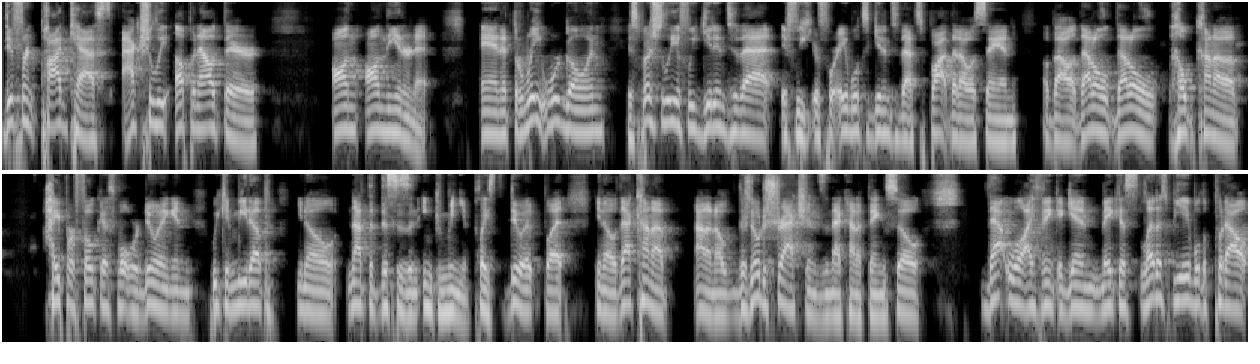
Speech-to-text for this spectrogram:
different podcasts actually up and out there on on the internet. And at the rate we're going, especially if we get into that, if we if we're able to get into that spot that I was saying about, that'll that'll help kind of hyper focus what we're doing and we can meet up you know not that this is an inconvenient place to do it but you know that kind of i don't know there's no distractions and that kind of thing so that will i think again make us let us be able to put out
